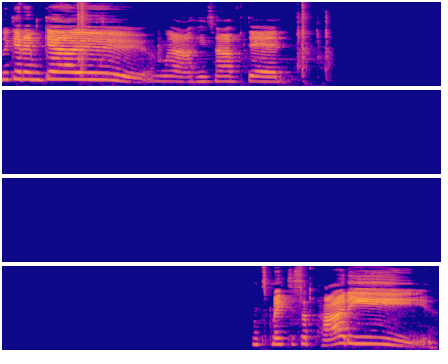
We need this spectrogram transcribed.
Look at him go! Wow, he's half dead. Let's make this a party!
